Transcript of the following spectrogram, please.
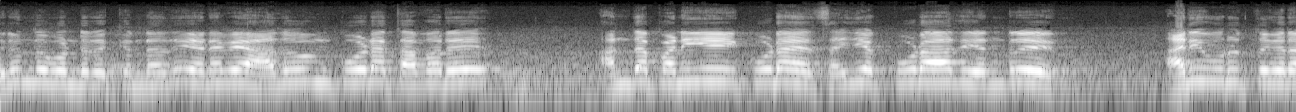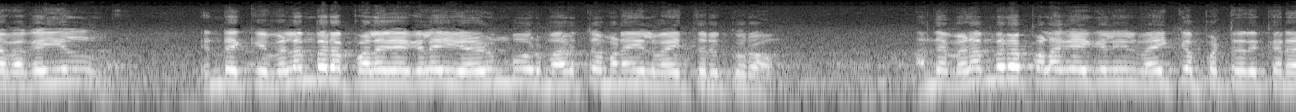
இருந்து கொண்டிருக்கின்றது. எனவே அதுவும் கூட தவறு. அந்த பணியை கூட செய்யக்கூடாது என்று அறிவுறுத்துகிற வகையில் இன்றைக்கு விளம்பர பலகைகளை எழும்பூர் மருத்துவமனையில் வைத்திருக்கிறோம். அந்த விளம்பர பலகைகளில் வைக்கப்பட்டிருக்கிற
